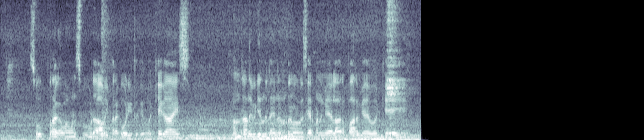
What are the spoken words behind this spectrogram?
சூப்பராக கவனமான சூடாக ஆவி பறக்க ஓடிட்டுருக்கு. ஓகே காய்ஸ் மந்திரம் அந்த வீடியோ வந்து நண்பர்களுக்கு ஷேர் பண்ணுங்கள் எல்லோரும் பாருங்கள் ஓகே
